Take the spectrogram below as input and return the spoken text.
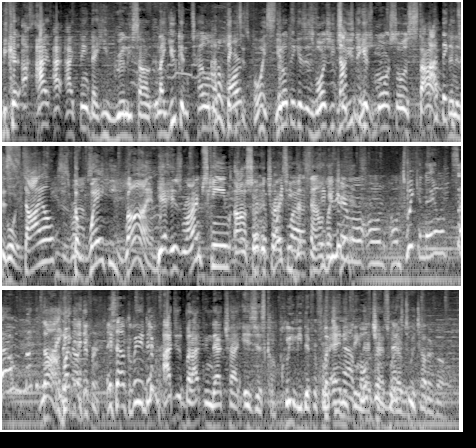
because I, I, I- I think that he really sounds like you can tell him. I don't think it's his voice, You don't think it's his voice? You, so you think me. it's more so his style I think than it's his, his voice? style, It's his the way he rhymes. Yeah, his rhyme scheme uh, on certain tracks. He does, sounds if like you hear him on, on, on tweaking, they don't sound nothing. Nah, like. they sound different. They sound completely different. I just, but I think that track is just completely different from But you have anything both that of them Chance would next ever. to each other, though.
